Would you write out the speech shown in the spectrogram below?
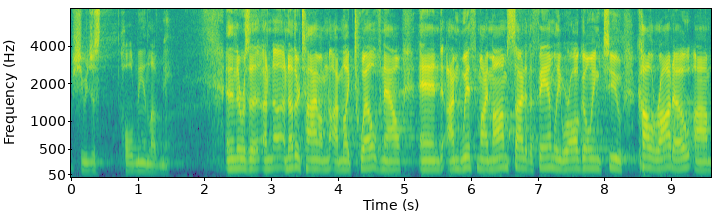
She would just hold me and love me. And then there was a, another time, I'm, I'm, like 12 now, and I'm with my mom's side of the family. We're all going to Colorado. Um,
